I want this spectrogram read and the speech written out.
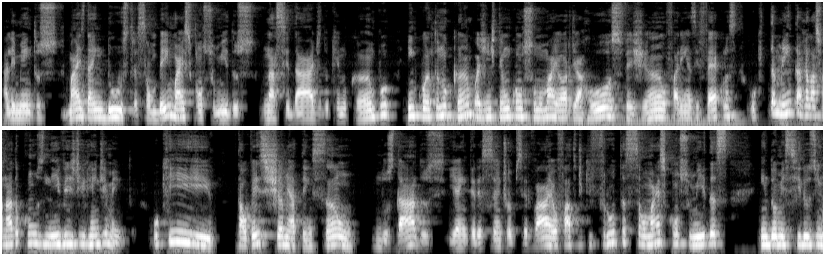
alimentos mais da indústria são bem mais consumidos na cidade do que no campo, enquanto no campo a gente tem um consumo maior de arroz, feijão, farinhas e féculas, o que também está relacionado com os níveis de rendimento. O que talvez chame a atenção nos dados, e é interessante observar, é o fato de que frutas são mais consumidas em domicílios em,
